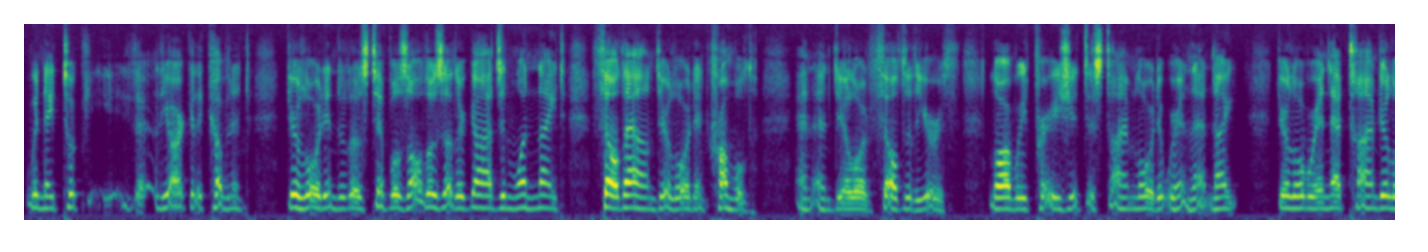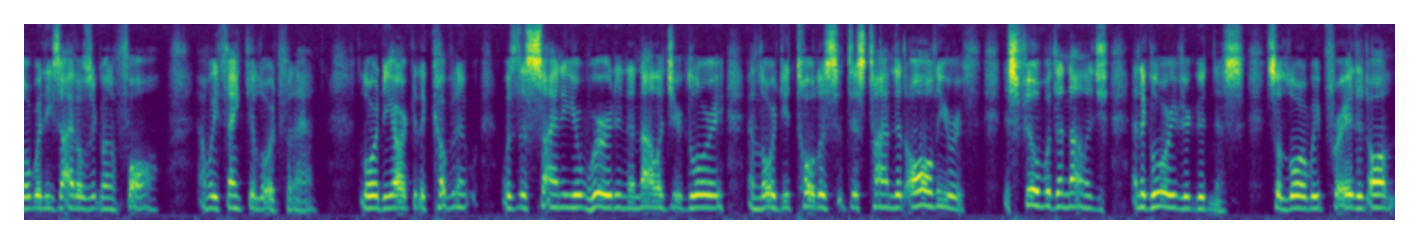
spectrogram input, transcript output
when they took the, the Ark of the Covenant, dear Lord, into those temples, all those other gods in one night fell down, dear Lord, and crumbled. And, and dear Lord, fell to the earth. Lord, we praise you at this time, Lord, that we're in that night. Dear Lord, we're in that time, dear Lord, where these idols are going to fall. And we thank you, Lord, for that. Lord, the Ark of the Covenant was the sign of your word and the knowledge of your glory. And Lord, you told us at this time that all the earth is filled with the knowledge and the glory of your goodness. So, Lord, we pray that all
